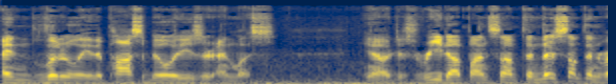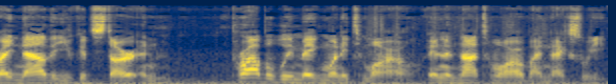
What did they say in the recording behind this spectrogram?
and literally the possibilities are endless. You know, just read up on something. There's something right now that you could start and probably make money tomorrow, and if not tomorrow, by next week.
